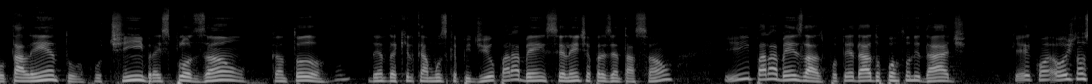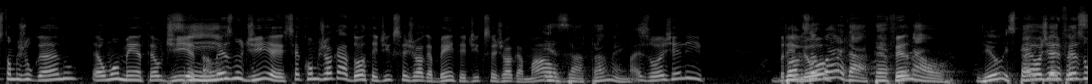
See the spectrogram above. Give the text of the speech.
o talento, o timbre, a explosão, cantou dentro daquilo que a música pediu. Parabéns, excelente apresentação. E parabéns, Lázaro, por ter dado oportunidade. Porque hoje nós estamos julgando, é o momento, é o dia. Sim. Talvez no dia, isso é como jogador, tem dia que você joga bem, tem dia que você joga mal. Exatamente. Mas hoje ele Vamos brilhou. aguardar até a final, viu? Espero É, hoje que ele fez um,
